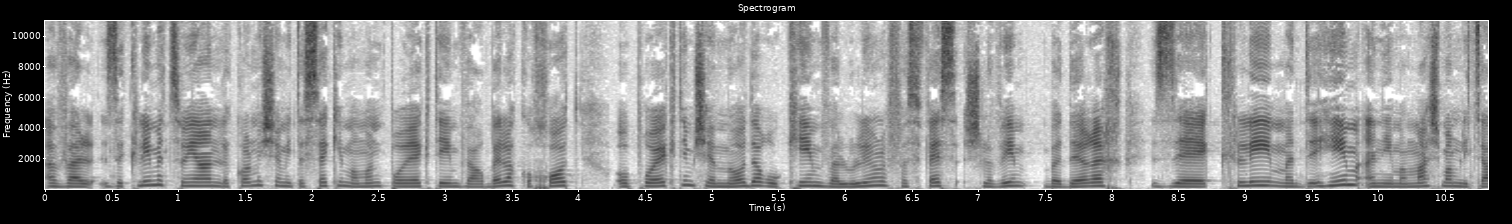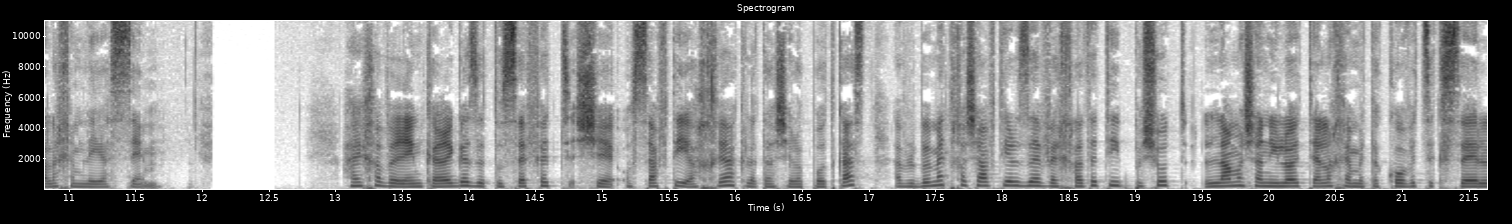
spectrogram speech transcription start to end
אבל זה כלי מצוין לכל מי שמתעסק עם המון פרויקטים והרבה לקוחות, או פרויקטים שהם מאוד ארוכים ועלולים לפספס שלבים בדרך. זה כלי מדהים, אני ממש ממליצה לכם ליישם. היי חברים, כרגע זו תוספת שהוספתי אחרי הקלטה של הפודקאסט, אבל באמת חשבתי על זה והחלטתי פשוט למה שאני לא אתן לכם את הקובץ אקסל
